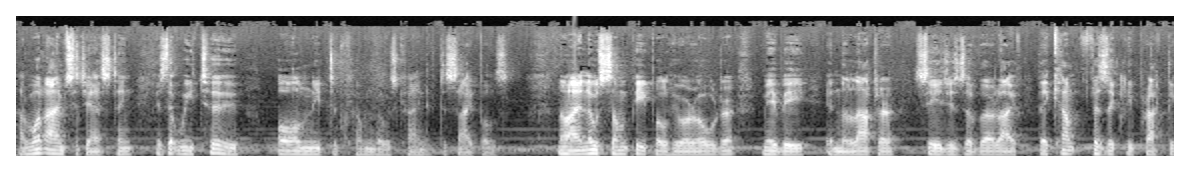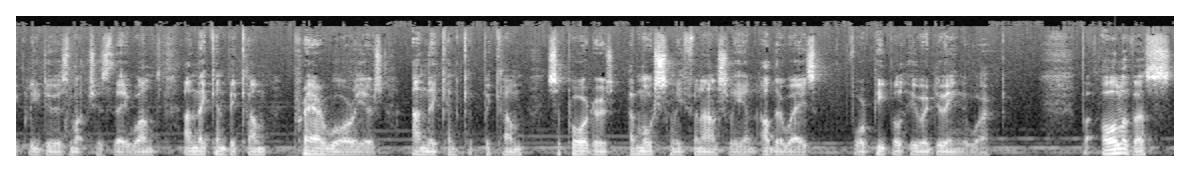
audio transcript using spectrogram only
And what I'm suggesting is that we too all need to become those kind of disciples. Now, I know some people who are older, maybe in the latter stages of their life, they can't physically, practically do as much as they want, and they can become prayer warriors and they can become supporters emotionally, financially, and other ways for people who are doing the work. But all of us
